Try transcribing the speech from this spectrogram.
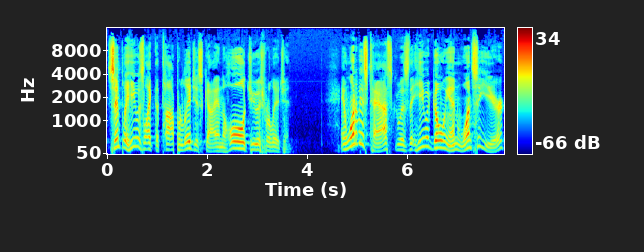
simply, he was like the top religious guy in the whole Jewish religion. And one of his tasks was that he would go in once a year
